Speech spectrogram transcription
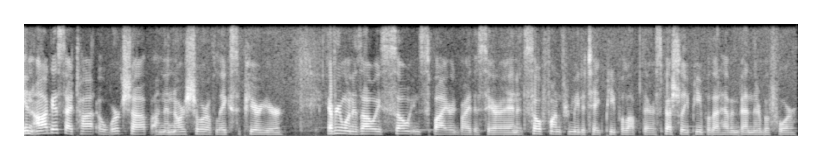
In August, I taught a workshop on the north shore of Lake Superior. Everyone is always so inspired by this area, and it's so fun for me to take people up there, especially people that haven't been there before.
